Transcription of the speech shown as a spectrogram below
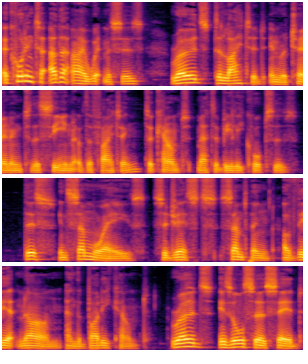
According to other eyewitnesses, Rhodes delighted in returning to the scene of the fighting to count Matabele corpses. This, in some ways, suggests something of Vietnam and the body count. Rhodes is also said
